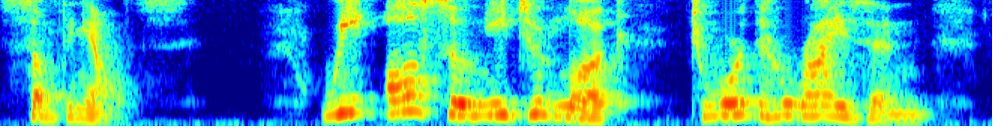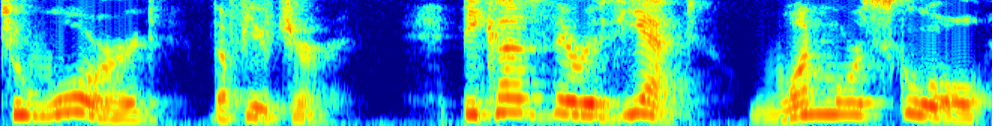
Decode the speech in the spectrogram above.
something else. We also need to look toward the horizon, toward the future, because there is yet one more school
